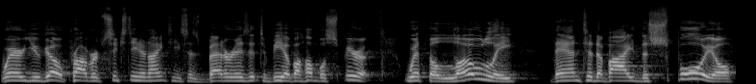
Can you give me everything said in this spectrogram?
where you go. Proverbs 16 and 19 says, Better is it to be of a humble spirit with the lowly than to divide the spoil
